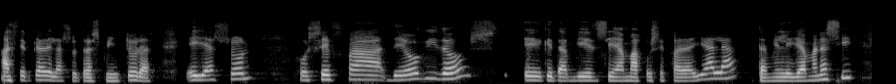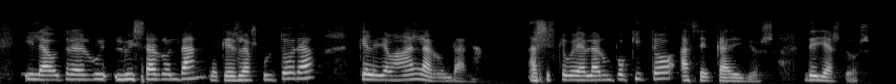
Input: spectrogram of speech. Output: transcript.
acerca de las otras pintoras. Ellas son Josefa de Óvidos, eh, que también se llama Josefa de Ayala, también le llaman así, y la otra es Luisa Roldán, que es la escultora, que le llamaban la Roldana. Así es que voy a hablar un poquito acerca de ellos, de ellas dos.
